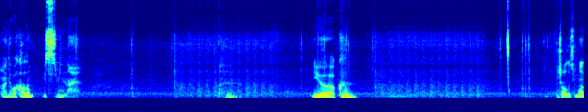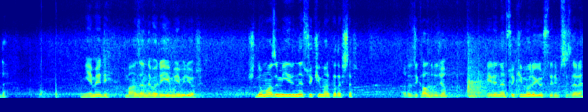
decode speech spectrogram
Hadi bakalım. Bismillah. Yok. Çalışmadı. Yemedi. Bazen de böyle yemeyebiliyor. Şimdi o malzemeyi yerinden sökeyim arkadaşlar. Aracı kaldıracağım. Yerinden sökeyim öyle göstereyim sizlere.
